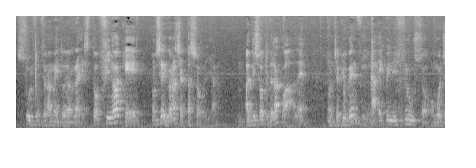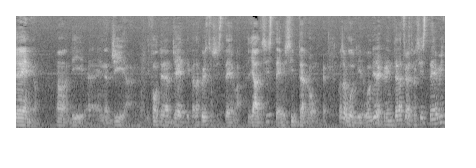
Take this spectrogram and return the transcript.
sul funzionamento del resto fino a che non si arriva a una certa soglia, al di sotto della quale non c'è più benzina e quindi il flusso omogeneo di eh, energia, di fonte energetica da questo sistema agli altri sistemi si interrompe. Cosa vuol dire? Vuol dire che l'interazione tra sistemi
